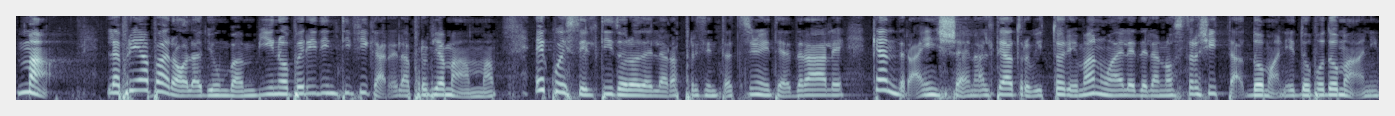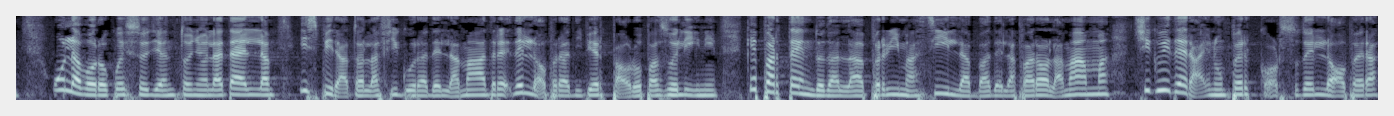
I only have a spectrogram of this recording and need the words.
Ma la prima parola di un bambino per identificare la propria mamma. E questo è il titolo della rappresentazione teatrale che andrà in scena al Teatro Vittorio Emanuele della nostra città domani e dopodomani. Un lavoro questo di Antonio Latella, ispirato alla figura della madre dell'opera di Pierpaolo Pasolini, che partendo dalla prima sillaba della parola mamma ci guiderà in un percorso dell'opera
